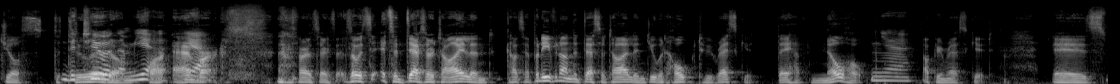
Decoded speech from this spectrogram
just the, The two, two of them, them, yeah, forever. As far as they're so it's it's a desert island concept. But even on a desert island, you would hope to be rescued. They have no hope Yeah. of being rescued. Is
